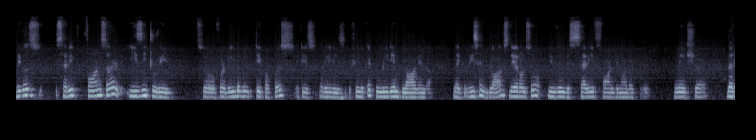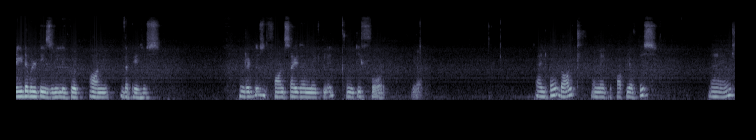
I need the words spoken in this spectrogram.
Because serif fonts are easy to read. So for readability purpose it is really easy. If you look at medium blog and uh, like recent blogs they are also using this serif font in order to make sure the readability is really good on the pages. Reduce the font size and make it like 24 here I'll hold alt and make a copy of this. And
